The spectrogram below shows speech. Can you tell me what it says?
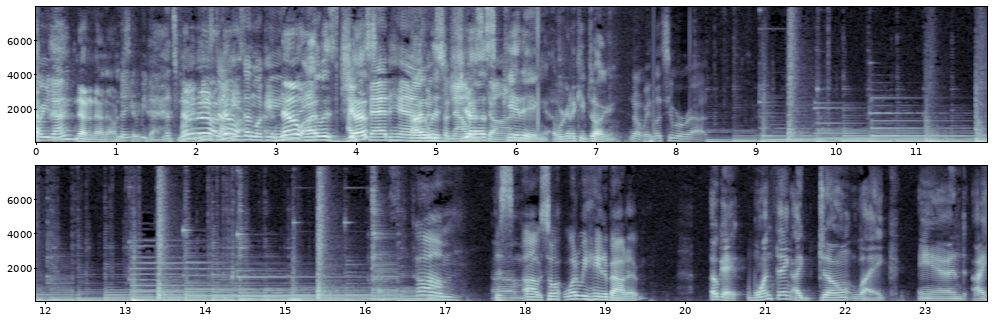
Are you done? No, no, no, no. I'm No, you'll kidding. be done. That's No, fine. no, no, he's done. no. He's done looking. No, I was just. I fed him. I and was so now just he's done. kidding. We're gonna keep talking. No, wait. Let's see where we're at. Um. This. Um, uh, so, what do we hate about it? Okay, one thing I don't like, and I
